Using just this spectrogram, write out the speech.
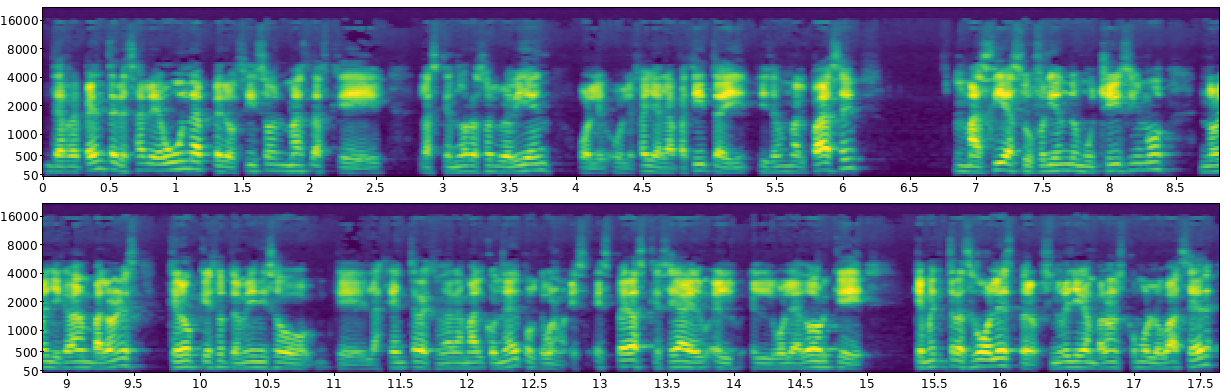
de repente le sale una, pero sí son más las que, las que no resuelve bien o le, falla la patita y, y da un mal pase. Macías sufriendo muchísimo, no le llegaban balones. Creo que eso también hizo que la gente reaccionara mal con él, porque bueno, esperas que sea el, goleador que, que, mete tres goles, pero si no le llegan balones, ¿cómo lo va a hacer?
